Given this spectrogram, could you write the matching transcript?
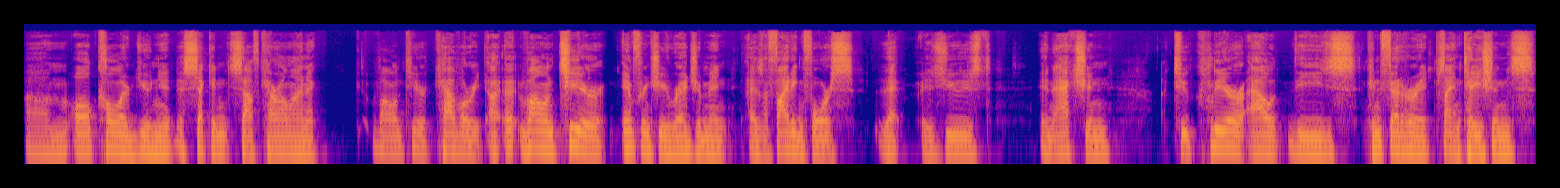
um, all colored unit, the Second South Carolina Volunteer Cavalry, uh, uh, Volunteer Infantry Regiment, as a fighting force that is used in action to clear out these Confederate plantations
